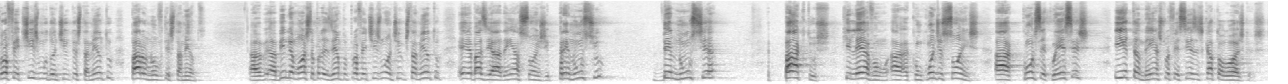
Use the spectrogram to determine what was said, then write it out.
profetismo do Antigo Testamento para o Novo Testamento. A, Bíblia mostra, por exemplo, o profetismo no Antigo Testamento ele é baseado em ações de prenúncio, denúncia, pactos que levam a, com condições a consequências e também as profecias escatológicas.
